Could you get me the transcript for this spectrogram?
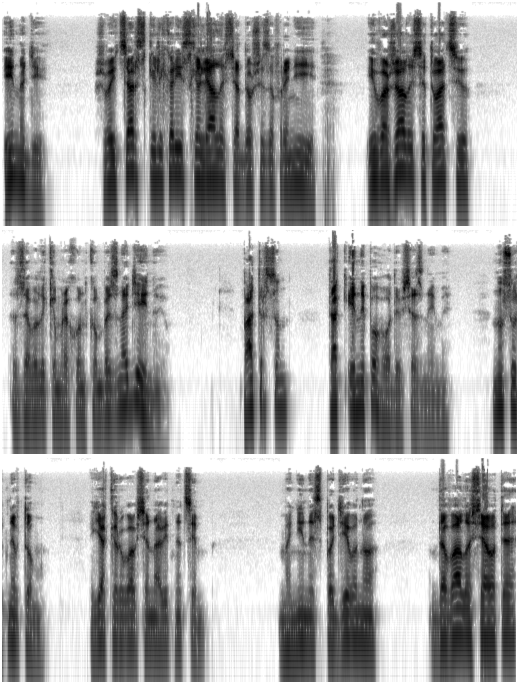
Іноді швейцарські лікарі схилялися до шизофренії і вважали ситуацію за великим рахунком безнадійною. Патерсон так і не погодився з ними. Ну, суть не в тому. Я керувався навіть не цим. Мені несподівано давалося оте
